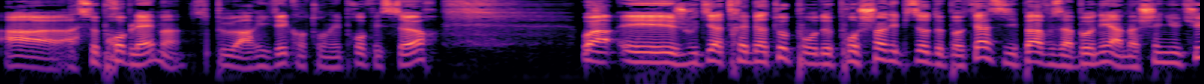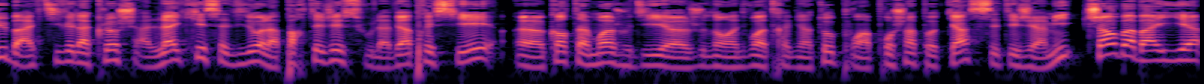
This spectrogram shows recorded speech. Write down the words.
à, à ce problème qui peut arriver quand on est professeur. Voilà, et je vous dis à très bientôt pour de prochains épisodes de podcast. N'hésitez pas à vous abonner à ma chaîne YouTube, à activer la cloche, à liker cette vidéo, à la partager si vous l'avez appréciée. Euh, quant à moi, je vous dis, euh, je vous donne rendez-vous à très bientôt pour un prochain podcast. C'était Jérémy. Ciao, bye bye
